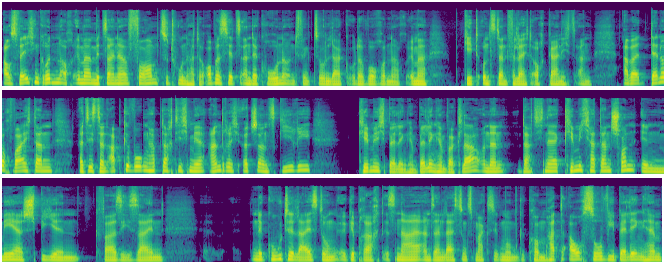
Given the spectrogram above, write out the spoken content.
aus welchen Gründen auch immer mit seiner Form zu tun hatte. Ob es jetzt an der Corona-Infektion lag oder woran auch immer, geht uns dann vielleicht auch gar nichts an. Aber dennoch war ich dann, als ich es dann abgewogen habe, dachte ich mir, Andrich Özcan Skiri, Kimmich, Bellingham. Bellingham war klar und dann dachte ich, naja, Kimmich hat dann schon in mehr Spielen quasi sein eine gute Leistung äh, gebracht, ist nahe an sein Leistungsmaximum gekommen, hat auch so wie Bellingham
